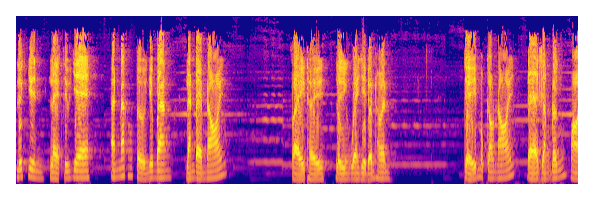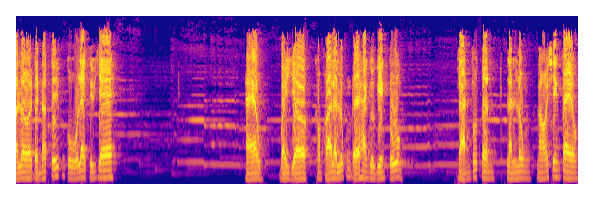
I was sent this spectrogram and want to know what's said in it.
liếc nhìn lẹt Tiểu Gia Ánh mắt tự như băng Lạnh đàm nói. Vậy thì liên quan gì đến Huynh Chỉ một câu nói Để chặn đứng mọi lời định nói tiếp của lẹt Tiểu Gia. Nào, bây giờ không phải là lúc để hai người ghen tuông. Lạnh vô tình, lạnh lùng nói xen vào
